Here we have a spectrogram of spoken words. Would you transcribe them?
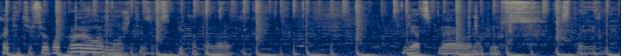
хотите все по правилам, можете зацепить на поворотник. Я цепляю его на плюс постоянно.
